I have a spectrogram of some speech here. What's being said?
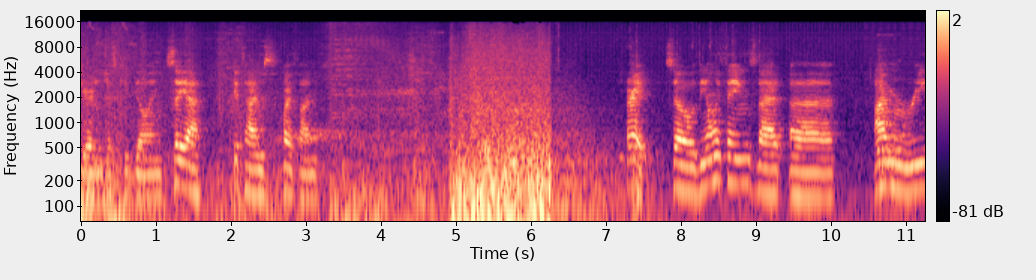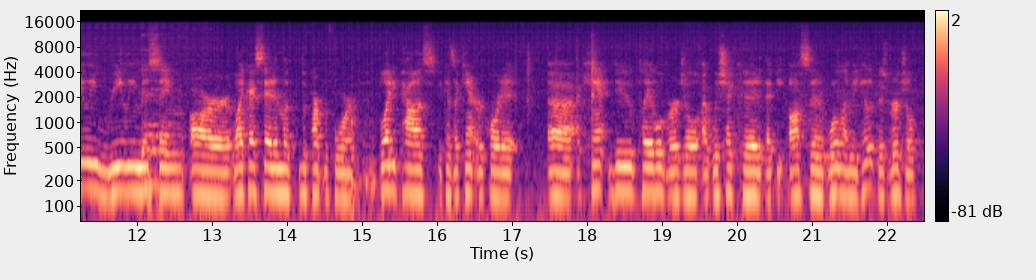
To just keep going. So yeah, good times, quite fun. Alright, so the only things that uh, I'm really, really missing are, like I said in the, the part before, Bloody Palace, because I can't record it. Uh, I can't do playable Virgil. I wish I could. That'd be awesome. Won't let me. Hey, look, there's Virgil.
